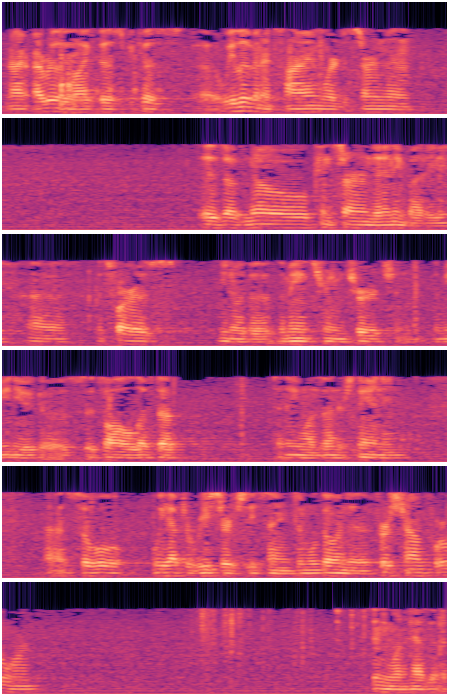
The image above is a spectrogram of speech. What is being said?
And I, I really like this because uh, we live in a time where discernment is of no concern to anybody uh, as far as you know the the mainstream church and the media goes. It's all left up to anyone's understanding. Uh, so we'll, we have to research these things, and we'll go into First John four one. Does anyone have that?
